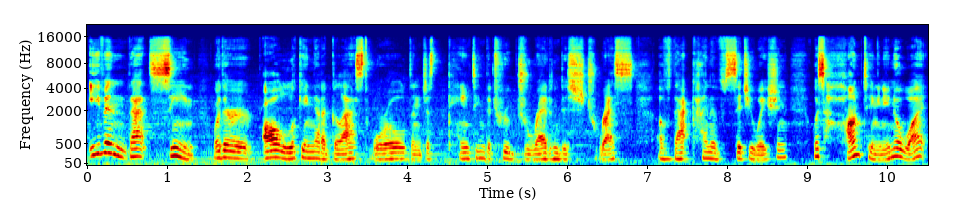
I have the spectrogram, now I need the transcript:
Even that scene where they're all looking at a glassed world and just painting the true dread and distress of that kind of situation was haunting. And you know what?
